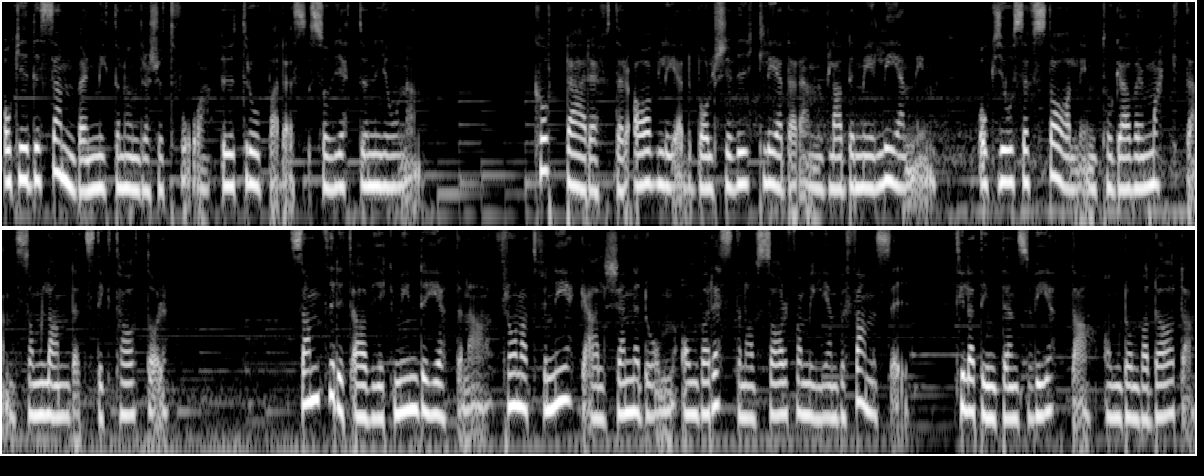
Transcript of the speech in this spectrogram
och i december 1922 utropades Sovjetunionen. Kort därefter avled bolsjevikledaren Vladimir Lenin och Josef Stalin tog över makten som landets diktator. Samtidigt övergick myndigheterna från att förneka all kännedom om var resten av tsarfamiljen befann sig till att inte ens veta om de var döda.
